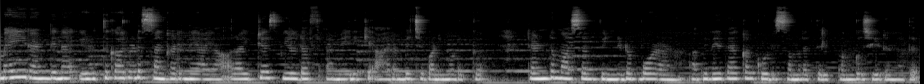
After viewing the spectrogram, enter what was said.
മെയ് രണ്ടിന് എഴുത്തുകാരുടെ സംഘടനയായ റൈറ്റേഴ്സ് ഗിൽഡ് ഓഫ് അമേരിക്ക ആരംഭിച്ച പണിമുടക്ക് രണ്ട് മാസം പിന്നിടുമ്പോഴാണ് അഭിനേതാക്കൾ കൂടി സമരത്തിൽ പങ്കുചേരുന്നത്.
